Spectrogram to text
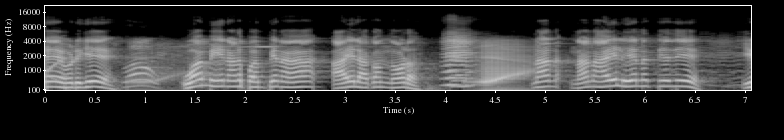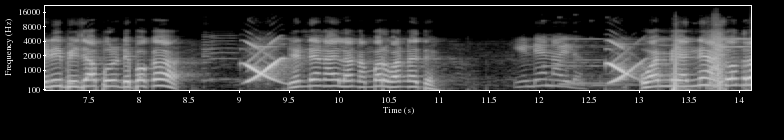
ಏ ಹುಡುಗಿ ಒಮ್ಮೆ ನಾನು ಪಂಪಿನ ಆಯಿಲ್ ಹಾಕೊಂಡ್ ನೋಡ. ನಾನು ನನ್ನ ಆಯಿಲ್ ಏನಂತೇಳಿ ಇಡೀ ಬಿಜಾಪುರ ಡಿಪೋಕ ಇಂಡಿಯನ್ ಆಯಿಲ್ ನಂಬರ್ ಒನ್ ಐತಿ. ಇಂಡಿಯನ್ ಆಯಿಲ್ ಒಮ್ಮೆ ಎಣ್ಣೆ ಹಾಕ್ಸೋಂದ್ರ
